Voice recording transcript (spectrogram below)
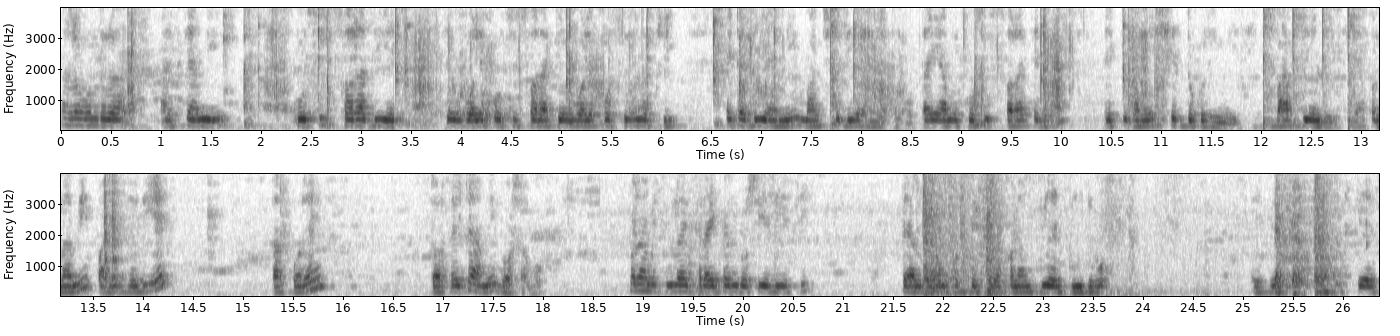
হ্যালো বন্ধুরা, আজকে আমি কচুর ছড়া দিয়ে, কেউ বলে কচুর ছড়া কেউ বলে কচুর এটা দিয়ে আমি মাংস দিয়ে রান্না করব। তাই আমি কচুর কেটে একটুখানি সেদ্ধ করে নিয়েছি, ভাপ দিয়ে নিয়েছি। এখন আমি পানি জড়িয়ে তারপরে তরকারিটা আমি বসাবো। এবার আমি চুলায় ফ্রাই প্যান বসিয়ে দিয়েছি। তেল গরম করতেছি, এখন আমি পেঁয়াজ দিয়ে দেবো। এই যে পেঁয়াজ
